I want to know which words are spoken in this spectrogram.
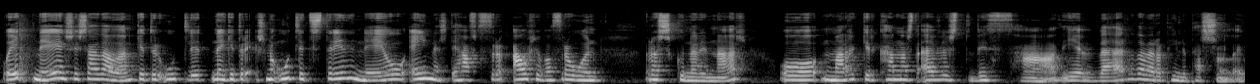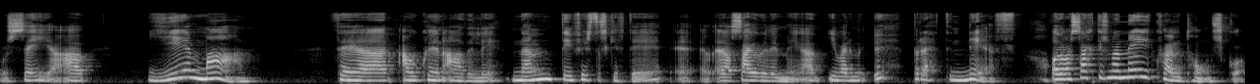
Og einni, eins og ég sagði á þann, getur útlit, nei, getur svona útlit stríðni og einelti haft áhrif á þróun röskunarinnar og margir kannast eflust við það. Ég verða að vera pínu persónleg og segja að Ég man þegar ákveðin aðili nefndi í fyrsta skipti eða sagði við mig að ég væri með upprætt nef og það var sagt í svona neikvæm tón sko.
